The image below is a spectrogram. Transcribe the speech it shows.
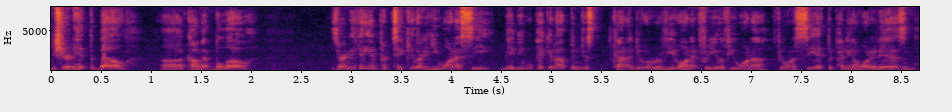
Be sure to hit the bell. Uh, comment below. Is there anything in particular you want to see? Maybe we'll pick it up and just kind of do a review on it for you if you want to if you want to see it, depending on what it is and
